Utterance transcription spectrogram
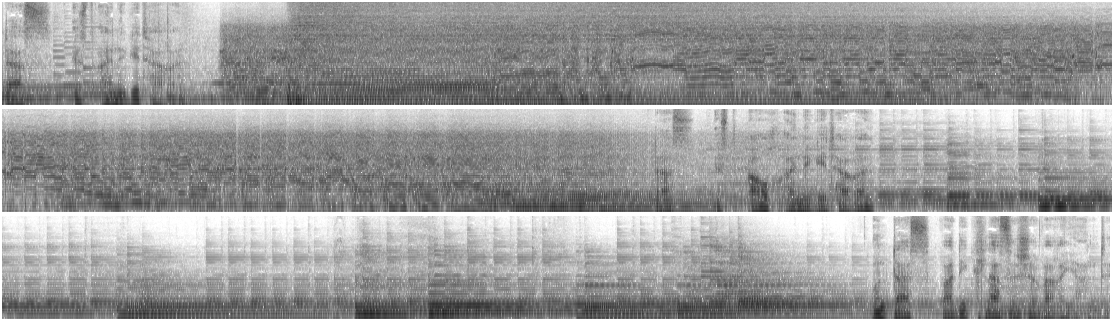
Das ist eine Gitarre. Auch eine Gitarre. Und das war die klassische Variante.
